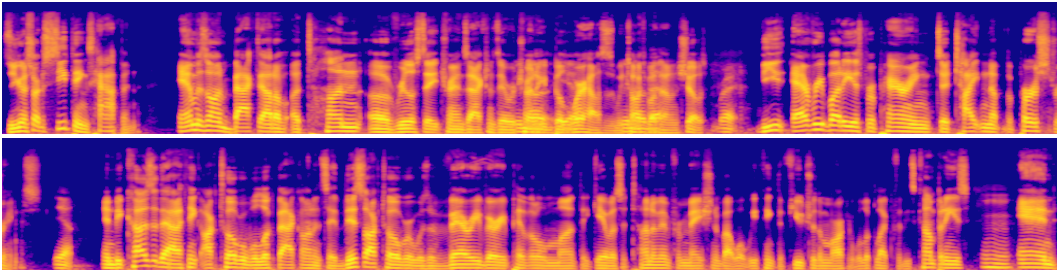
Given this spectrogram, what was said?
So you're going to start to see things happen. Amazon backed out of a ton of real estate transactions. They were We trying know- to build yeah. warehouses. We, We talked about that. that on the shows. Right. The, everybody is preparing to tighten up the purse strings. Yeah. And because of that, I think October will look back on and say this October was a very, very pivotal month. It gave us a ton of information about what we think the future of the market will look like for these companies. hmm And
